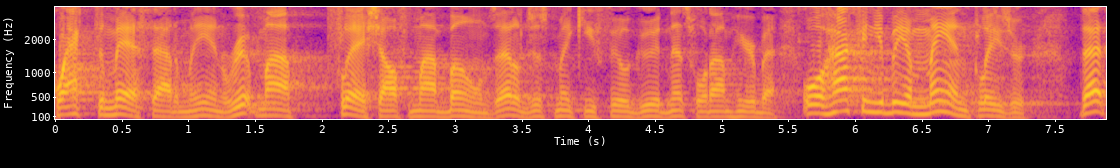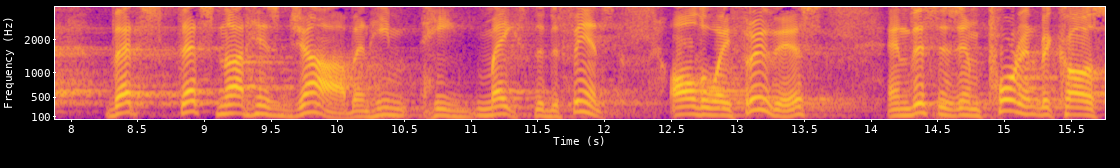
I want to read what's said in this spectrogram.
whack the mess out of me and rip my flesh off of my bones. That'll just make you feel good, and that's what I'm here about. Well, how can you be a man pleaser? That, that's, that's not his job, and he, he makes the defense all the way through this. And this is important because,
